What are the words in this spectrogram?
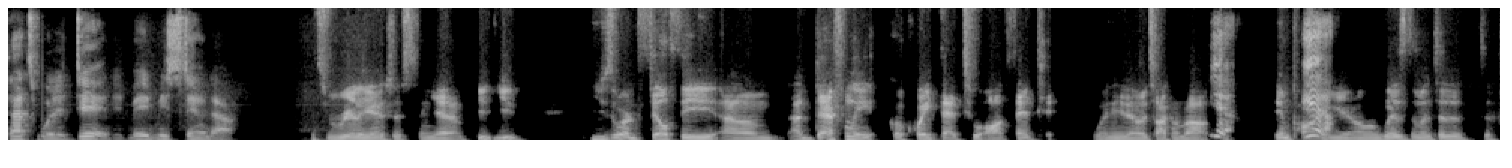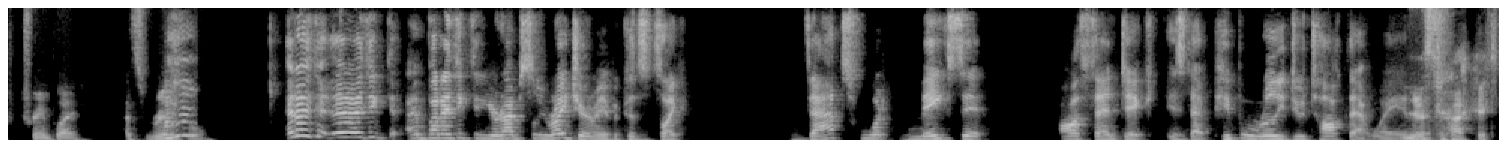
that's what it did it made me stand out It's really interesting. Yeah, you, you use the word filthy. Um, I definitely equate that to authentic when you know talking about Yeah. imparting your own wisdom into the, the screenplay. That's really Mhm. cool. and I, th- and I think, that, but I think that you're absolutely right, Jeremy, because it's like that's what makes it authentic is that people really do talk that way. Yes, right.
